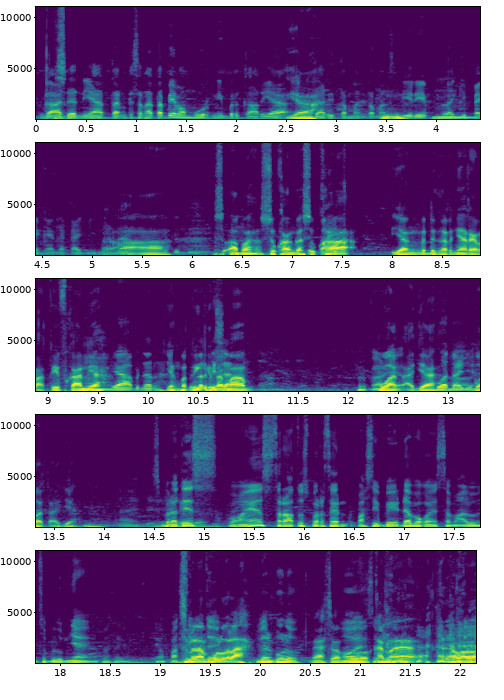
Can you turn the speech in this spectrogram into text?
nggak ada niatan ke sana tapi emang murni berkarya Ya. dari teman-teman Mm. sendiri Hmm. lagi pengennya kayak gimana Ah, itu di Su- apa suka nggak suka yang ngedengarnya relatif kan ya Ya benar. yang penting Benar kita bisa. mah Berkarya. buat aja Buat aja. buat aja. Berarti itu. s- pokoknya 100% pasti beda pokoknya sama album sebelumnya ya pasti. Yang pasti 90 itu ya? lah. 90. Nah, 90. Oh, iya, karena kalau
